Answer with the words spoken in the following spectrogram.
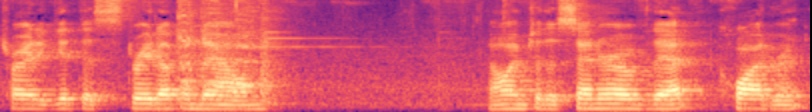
Try to get this straight up and down. Now I'm to the center of that quadrant.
